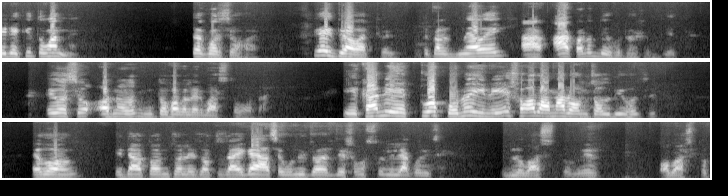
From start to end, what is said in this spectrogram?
এইটা কি তোমার নাই? তা করছে হয়। এই তো আবার থলে। তো কলো নেও এই, আর আ করো দুই ফোঁটা ওষুধ দিয়ে। এই হচ্ছে অনন্ত পাগলের বাস্তবতা। এখানে একটুও কোনো ই নেই, সব আমার অঞ্চল দিয়ে হচ্ছে। এবং এই দাঁত অঞ্চলে যত জায়গায় আছে, উনি যে সমস্ত লীলা করেছে, এগুলো বাস্তবের অবাস্তব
